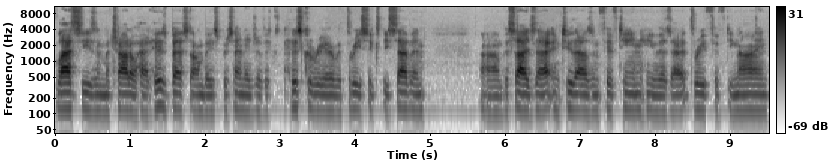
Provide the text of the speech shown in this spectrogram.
last season, Machado had his best on base percentage of his career with 367. Um, besides that, in 2015, he was at 359.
